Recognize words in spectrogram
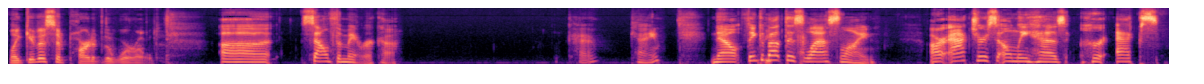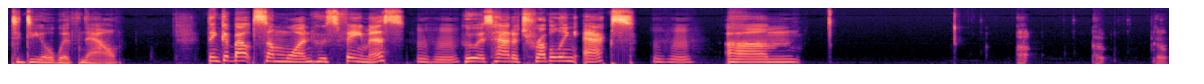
Like, give us a part of the world. Uh, South America. Okay. Okay. Now, think about this last line. Our actress only has her ex to deal with now. Think about someone who's famous, mm-hmm. who has had a troubling ex. Mm-hmm. Um, uh, Oh, oh.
